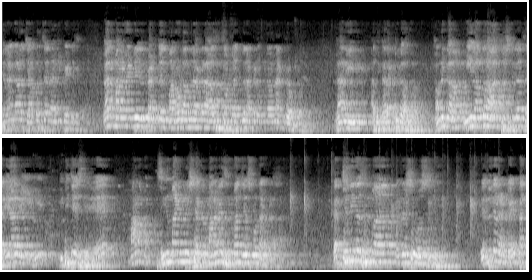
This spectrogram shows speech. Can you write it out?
తెలంగాణ చేపర్స్ అని అన్ని పెట్టేసి కానీ మనం ఏంటి పెట్టలేదు. మనవాళ్ళందరూ అక్కడ ఆస్తి సంపాదించారు అక్కడ ఉండాలని అక్కడే ఉంటారు. కానీ అది కరెక్ట్ కాదు. కనుక మీరందరూ ఆర్టిస్ట్గా తయారయ్యి ఇది చేస్తే మనం సినిమా ఇండస్ట్రీ అక్కడ మనమే సినిమా చేసుకుంటాం ఇక్కడ. ఖచ్చితంగా సినిమా ఇండస్ట్రీ వస్తుంది. ఎందుకనంటే పెద్ద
